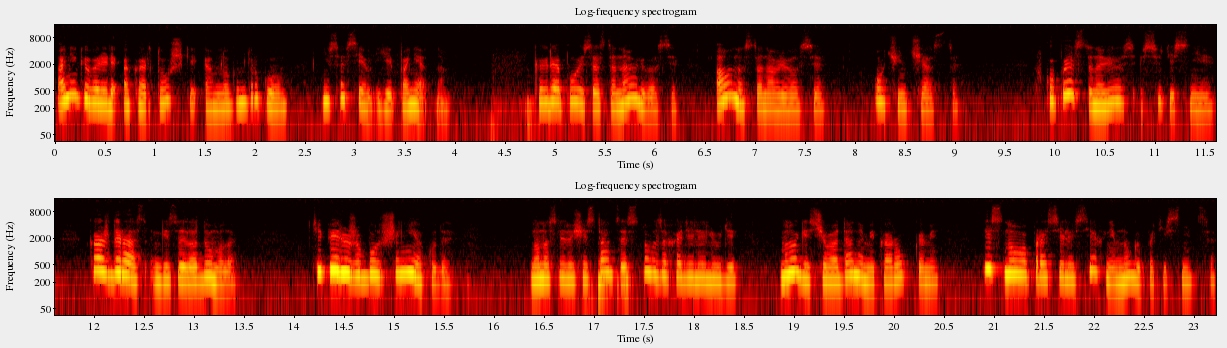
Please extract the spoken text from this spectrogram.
Они говорили о картошке и о многом другом, не совсем ей понятном. Когда поезд останавливался, а он останавливался очень часто, в купе становилось все теснее. Каждый раз Гизела думала – Теперь уже больше некуда. Но на следующей станции снова заходили люди, многие с чемоданами коробками, и снова просили всех немного потесниться.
